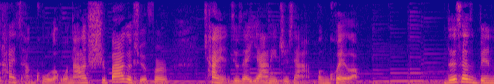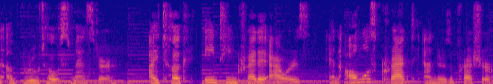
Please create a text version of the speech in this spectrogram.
太残酷了，我拿了十八个学分，差点就在压力之下崩溃了。This has been a brutal semester. I took eighteen credit hours and almost cracked under the pressure.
